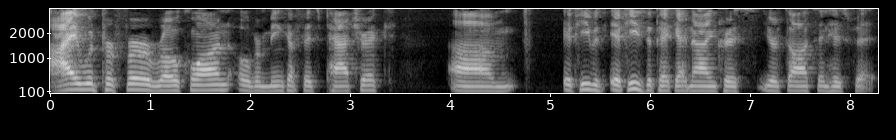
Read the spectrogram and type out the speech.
I would prefer Roquan over Minkah Fitzpatrick. Um, if he was if he's the pick at nine, Chris, your thoughts and his fit?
